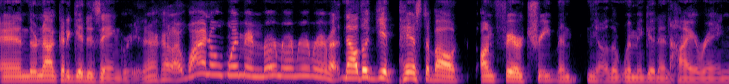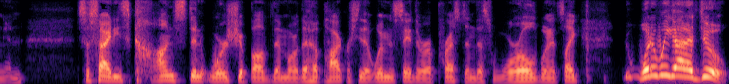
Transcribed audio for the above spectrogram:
And they're not going to get as angry. They're kind of like, why don't women? Now they'll get pissed about unfair treatment, you know, that women get in hiring and society's constant worship of them or the hypocrisy that women say they're oppressed in this world when it's like, what do we got to do?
